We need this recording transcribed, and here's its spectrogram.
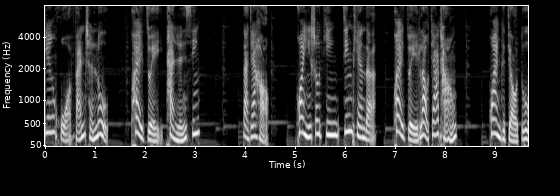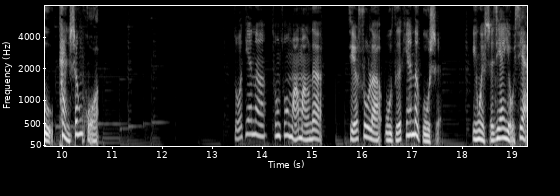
烟火凡尘路，快嘴探人心。大家好，欢迎收听今天的快嘴唠家常，换个角度看生活。昨天呢，匆匆忙忙的结束了武则天的故事，因为时间有限，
